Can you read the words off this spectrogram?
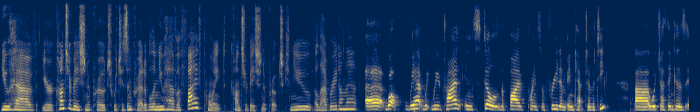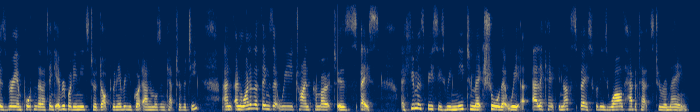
You have your conservation approach which is incredible and you have a five point conservation approach. Can you elaborate on that? Uh, well we have we, we try and instill the five points of freedom in captivity uh, which I think is, is very important that I think everybody needs to adopt whenever you've got animals in captivity. And, and one of the things that we try and promote is space. A human species, we need to make sure that we allocate enough space for these wild habitats to remain.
